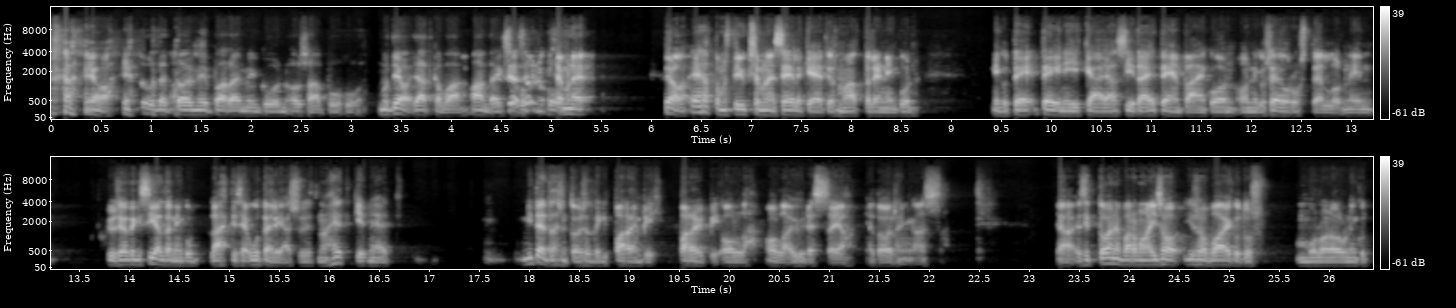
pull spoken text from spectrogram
joo, Suhde joo. toimii paremmin kuin osaa puhua. Mutta joo, jatka vaan. Anteeksi. Se, se on semmoinen, joo, ehdottomasti yksi semmoinen selkeä, että jos mä ajattelen niin kuin, niin kuin te, teini-ikää ja siitä eteenpäin, kun on, on niin kuin seurustellut, niin kyllä se jotenkin sieltä niin kuin lähti se uteliaisuus, että no hetkinen, että miten tässä nyt olisi jotenkin parempi, parempi olla, olla yhdessä ja, ja toisen kanssa. Ja, ja sitten toinen varmaan iso, iso vaikutus mulla on ollut niin kuin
